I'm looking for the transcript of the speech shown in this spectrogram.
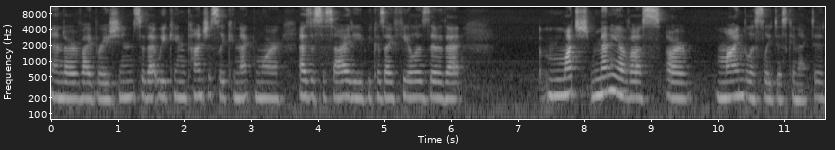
and our vibration so that we can consciously connect more as a society because I feel as though that much many of us are mindlessly disconnected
